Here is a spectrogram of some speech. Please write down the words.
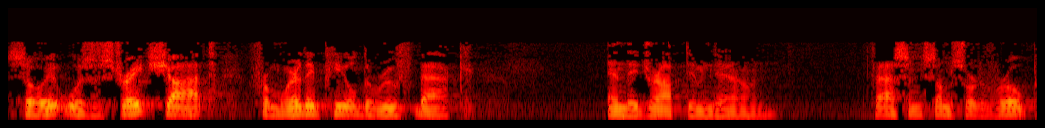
So it was a straight shot from where they peeled the roof back, and they dropped him down, fastened some sort of rope,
